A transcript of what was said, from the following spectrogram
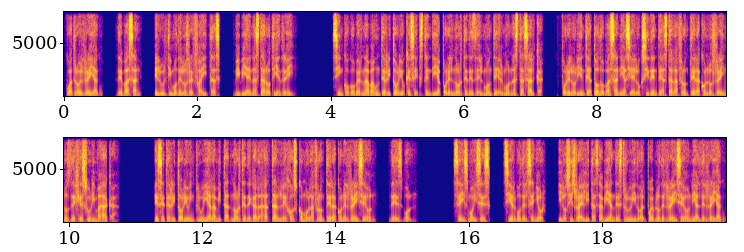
4. El rey Ag, de Basán, el último de los refaitas, vivía en Astarot y Edrei. 5. Gobernaba un territorio que se extendía por el norte desde el monte Hermón hasta Salca, por el oriente a todo Basán y hacia el occidente hasta la frontera con los reinos de Jesús y Maaca. Ese territorio incluía la mitad norte de Galaad tan lejos como la frontera con el rey Seón, de Esbón. 6. Moisés, siervo del Señor, y los israelitas habían destruido al pueblo del rey Seón y al del rey Ag.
